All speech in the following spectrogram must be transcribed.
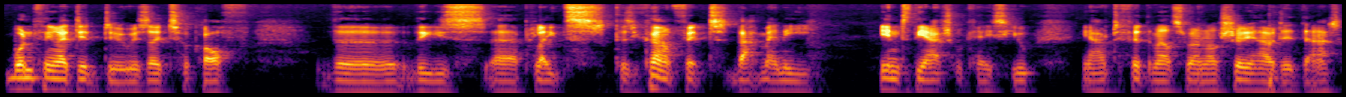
one thing I did do is I took off the these uh, plates because you can't fit that many into the actual case. You you have to fit them elsewhere, and I'll show you how I did that.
